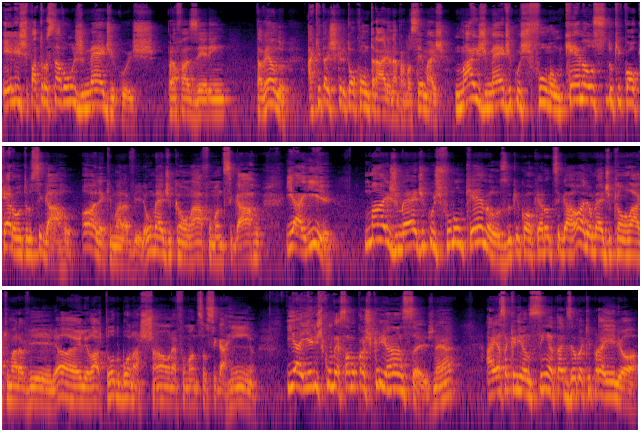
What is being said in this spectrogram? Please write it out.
Eles patrocinavam os médicos para fazerem. Tá vendo? Aqui tá escrito ao contrário, né, para você, mas mais médicos fumam Camels do que qualquer outro cigarro. Olha que maravilha. Um medicão lá fumando cigarro. E aí, mais médicos fumam Camels do que qualquer outro cigarro. Olha o medicão lá, que maravilha. Olha ele lá todo bonachão, né, fumando seu cigarrinho. E aí eles conversavam com as crianças, né? Aí essa criancinha tá dizendo aqui para ele, ó,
